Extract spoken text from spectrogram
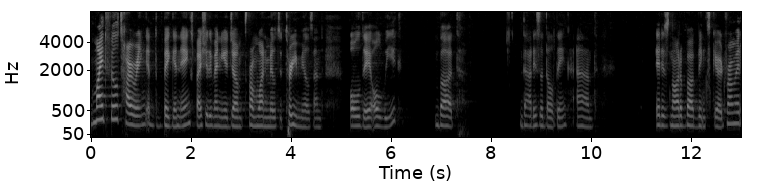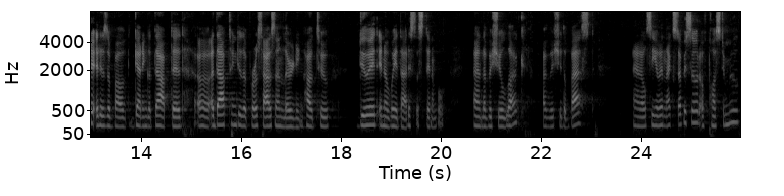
might feel tiring at the beginning, especially when you jump from one meal to three meals and all day, all week. But that is adulting and it is not about being scared from it it is about getting adapted uh, adapting to the process and learning how to do it in a way that is sustainable. And i wish you luck. I wish you the best. And i'll see you in the next episode of positive move.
